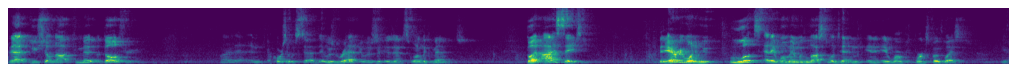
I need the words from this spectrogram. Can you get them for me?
that you shall not commit adultery. And of course it was said. It was read. It was, it's one of the commandments. But I say to you, that everyone who looks at a woman with lustful intent, and, it works, works both ways, you know,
